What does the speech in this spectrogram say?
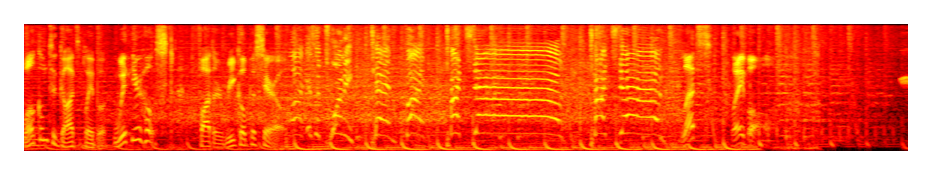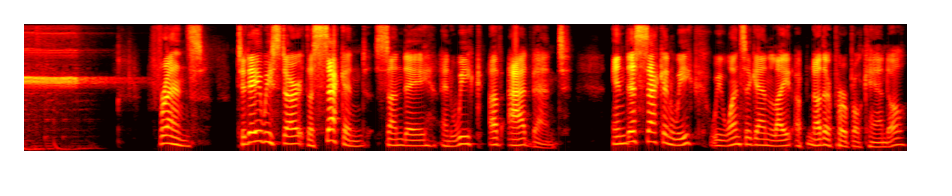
Welcome to God's Playbook with your host, Father Rico Passero. Lock at the 20, 10, 5, touchdown! Touchdown! Let's play ball. Friends, today we start the second Sunday and week of Advent. In this second week, we once again light another purple candle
